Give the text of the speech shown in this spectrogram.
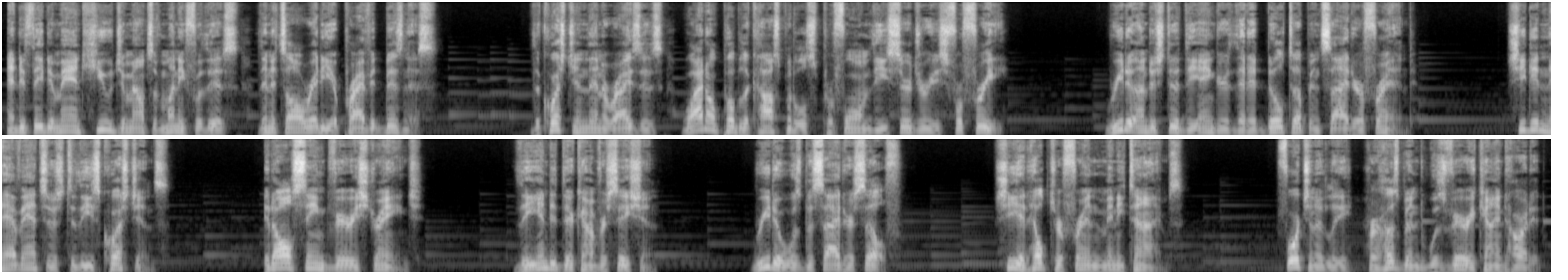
And if they demand huge amounts of money for this, then it's already a private business. The question then arises why don't public hospitals perform these surgeries for free? Rita understood the anger that had built up inside her friend. She didn't have answers to these questions. It all seemed very strange. They ended their conversation. Rita was beside herself. She had helped her friend many times. Fortunately, her husband was very kind hearted.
